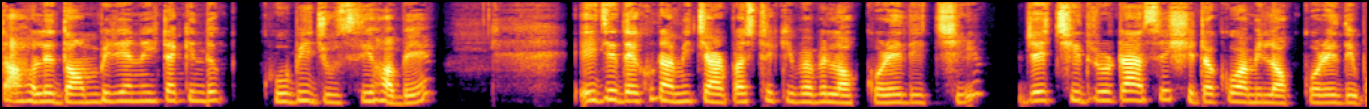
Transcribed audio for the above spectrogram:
তাহলে দম বিরিয়ানিটা কিন্তু খুবই জুসি হবে। এই যে দেখুন, আমি চার পাঁচটা কীভাবে লক করে দিচ্ছি। যে ছিদ্রটা আছে, সেটাকেও আমি লক করে দিব।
